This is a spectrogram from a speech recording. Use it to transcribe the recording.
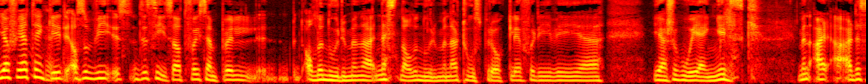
Ja, for jeg tenker, altså vi, Det sies at f.eks. Alle er, nesten alle nordmenn er tospråklige fordi vi, eh, vi er så gode i engelsk. Men er, er, det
